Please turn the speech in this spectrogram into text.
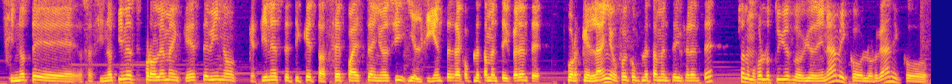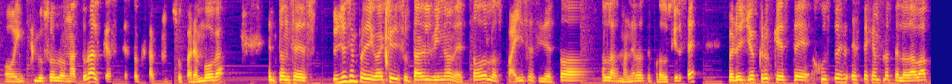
si no te, o sea, si no tienes problema en que este vino que tiene esta etiqueta sepa este año así y el siguiente sea completamente diferente, porque el año fue completamente diferente, pues a lo mejor lo tuyo es lo biodinámico, lo orgánico o incluso lo natural, que es esto que está súper en boga. Entonces, pues yo siempre digo, hay que disfrutar el vino de todos los países y de todas las maneras de producirse, pero yo creo que este, justo este ejemplo te lo daba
